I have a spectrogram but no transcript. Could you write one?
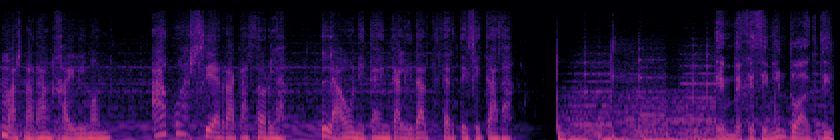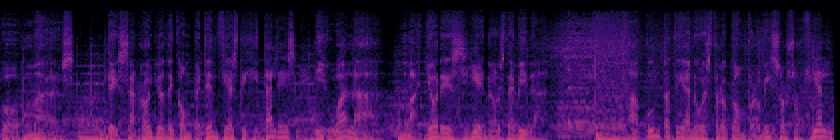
más naranja y limón. Agua Sierra Cazorla, la única en calidad certificada. Envejecimiento activo más desarrollo de competencias digitales igual a mayores llenos de vida. Apúntate a nuestro compromiso social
